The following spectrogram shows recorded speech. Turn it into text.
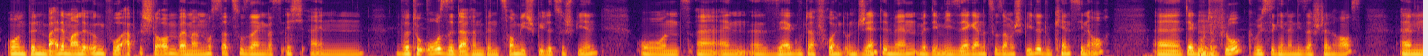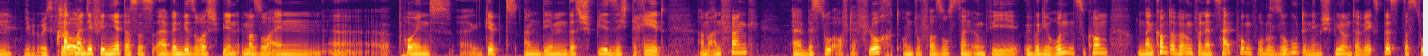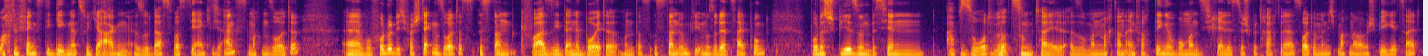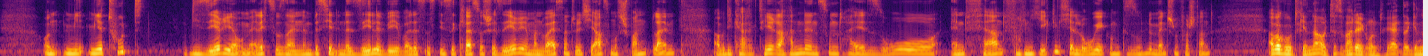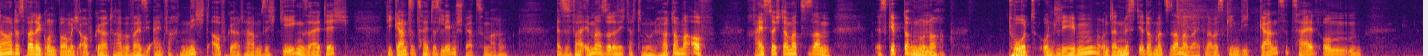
und bin beide Male irgendwo abgestorben, weil man muss dazu sagen, dass ich ein Virtuose darin bin, Zombie-Spiele zu spielen und äh, ein äh, sehr guter Freund und Gentleman, mit dem ich sehr gerne zusammen spiele. Du kennst ihn auch. Äh, der gute Mhm. Flo, Grüße gehen an dieser Stelle raus. Ähm, Liebe Grüße, hat Flo. mal definiert, dass es, äh, wenn wir sowas spielen, immer so einen äh, Point äh, gibt, an dem das Spiel sich dreht. Am Anfang äh, bist du auf der Flucht und du versuchst dann irgendwie über die Runden zu kommen. Und dann kommt aber irgendwann der Zeitpunkt, wo du so gut in dem Spiel unterwegs bist, dass du anfängst, die Gegner zu jagen. Also das, was dir eigentlich Angst machen sollte, äh, wovor du dich verstecken solltest, ist dann quasi deine Beute. Und das ist dann irgendwie immer so der Zeitpunkt, wo das Spiel so ein bisschen absurd wird zum Teil. Also man macht dann einfach Dinge, wo man sich realistisch betrachtet. Das sollte man nicht machen, aber im Spiel geht's halt. Und mir, mir tut die Serie, um ehrlich zu sein, ein bisschen in der Seele weh, weil es ist diese klassische Serie. Man weiß natürlich, ja, es muss spannend bleiben, aber die Charaktere handeln zum Teil so entfernt von jeglicher Logik und gesundem Menschenverstand. Aber gut. Genau, das war der Grund. Ja, genau das war der Grund, warum ich aufgehört habe, weil sie einfach nicht aufgehört haben, sich gegenseitig die ganze Zeit das Leben schwer zu machen. Also es war immer so, dass ich dachte, nun hört doch mal auf. Reißt euch doch mal zusammen. Es gibt doch nur noch Tod und Leben und dann müsst ihr doch mal zusammenarbeiten. Aber es ging die ganze Zeit um,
